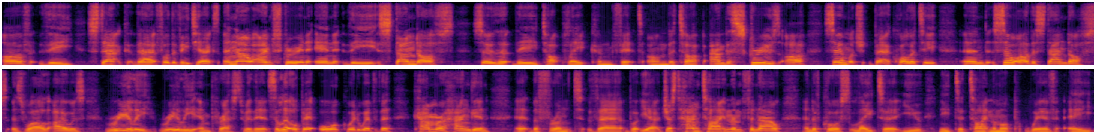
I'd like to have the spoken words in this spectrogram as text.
of the stack there for the VTX and now I'm screwing in the standoffs so that the top plate can fit on the top. And the screws are so much better quality, and so are the standoffs as well. I was really, really impressed with it. It's a little bit awkward with the camera hanging at the front there, but yeah, just hand tighten them for now, and of course, later you need to tighten them up with a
